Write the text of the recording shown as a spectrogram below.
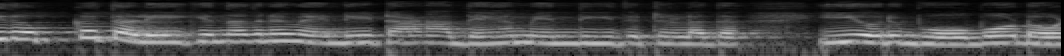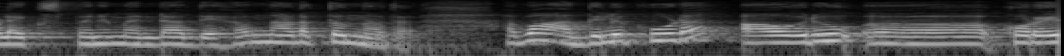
ഇതൊക്കെ തെളിയിക്കുന്നതിന് വേണ്ടിയിട്ടാണ് അദ്ദേഹം എന്ത് ചെയ്തിട്ടുള്ളത്? ഈ ഒരു ബോബോ ഡോൾ എക്സ്പെരിമെന്റ് അദ്ദേഹം നടത്തുന്നത്. അപ്പോൾ അതിൽ കൂടെ ആ ഒരു കുറേ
